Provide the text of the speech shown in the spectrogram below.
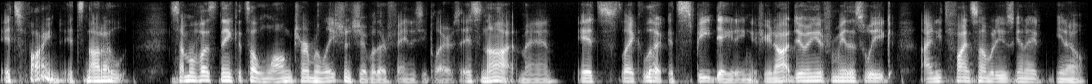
It's fine. It's not a some of us think it's a long-term relationship with our fantasy players. It's not, man. It's like, look, it's speed dating. If you're not doing it for me this week, I need to find somebody who's going to, you know,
